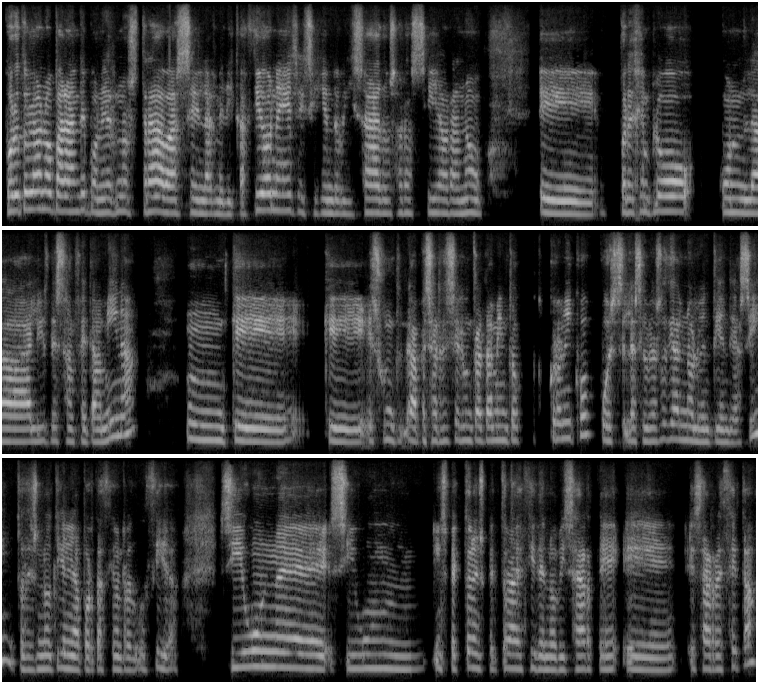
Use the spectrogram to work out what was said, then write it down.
Por otro lado, no paran de ponernos trabas en las medicaciones, exigiendo visados, ahora sí, ahora no. Eh, por ejemplo, con la lisdesanfetamina, mm, que, que es a pesar de ser un tratamiento crónico, pues la Seguridad Social no lo entiende así, entonces no tiene aportación reducida. Si un, eh, si un inspector o inspectora decide no visarte eh, esa receta,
